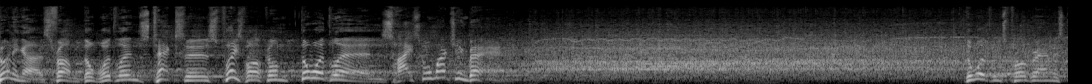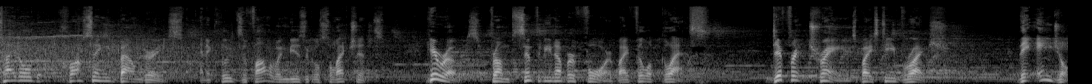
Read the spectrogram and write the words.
Joining us from the Woodlands, Texas, please welcome the Woodlands High School Marching Band. The Woodlands program is titled Crossing Boundaries and includes the following musical selections. Heroes from Symphony Number no. 4 by Philip Glass, Different Trains by Steve Reich, The Angel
